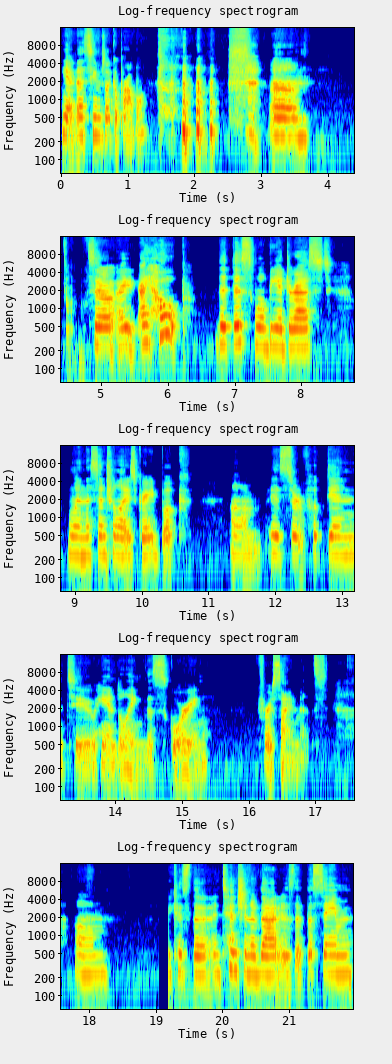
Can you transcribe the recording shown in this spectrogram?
Yeah, that seems like a problem. um, so I I hope that this will be addressed when the centralized gradebook um, is sort of hooked into handling the scoring for assignments. Um, because the intention of that is that the same,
